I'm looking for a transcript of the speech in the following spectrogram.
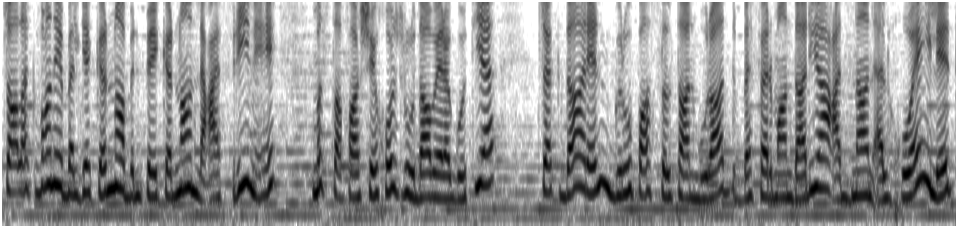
Çalakvanê belgekirina binpêkirinan li Efrînê Mistefa Şêxo ji Rûdawê re gotiye, Çekdarên grûpa Siltan Mûrad be fermandariya Ednan El Xuweylid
